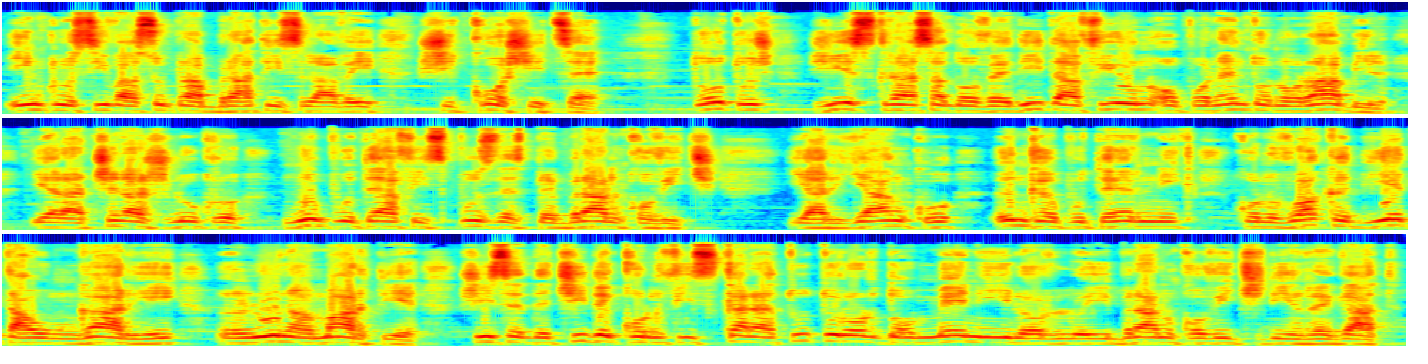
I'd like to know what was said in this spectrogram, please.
inclusiv asupra Bratislavei și Coșițe. Totuși, Jiskra s-a dovedit a fi un oponent onorabil, iar același lucru nu putea fi spus despre Brankovici iar Iancu, încă puternic, convoacă dieta Ungariei în luna martie și se decide confiscarea tuturor domeniilor lui Brankovici din regat.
